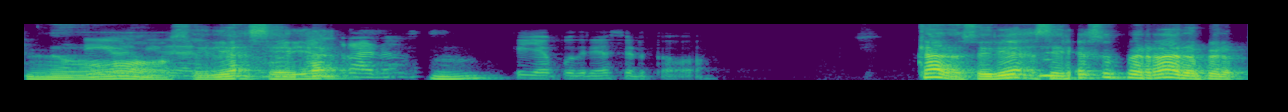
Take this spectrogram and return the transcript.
No, sería, sería. ¿Mm? que ya podría ser todo. Claro, sería sería súper raro, pero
